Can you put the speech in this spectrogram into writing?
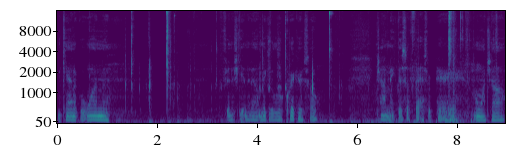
mechanical one finish getting it out, make it a little quicker. So try and make this a fast repair here. I want y'all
